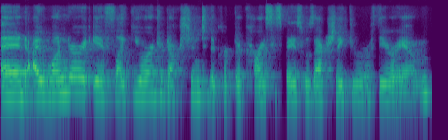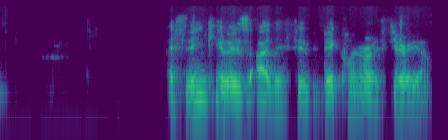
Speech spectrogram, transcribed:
and I wonder if like your introduction to the cryptocurrency space was actually through Ethereum. I think it was either through Bitcoin or Ethereum.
